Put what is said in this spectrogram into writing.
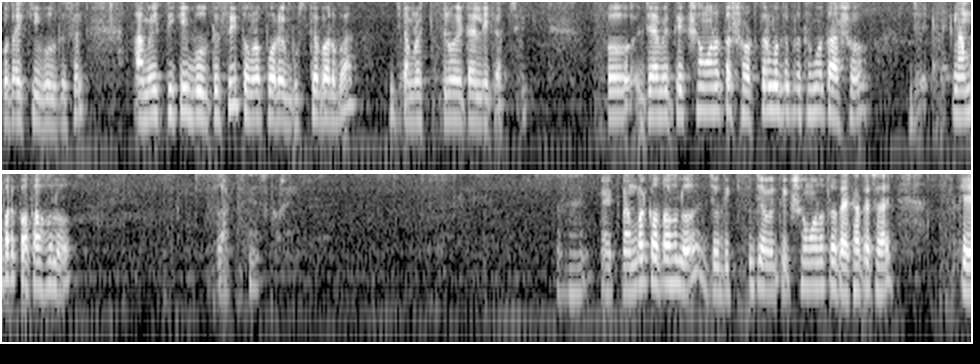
কোথায় কি বলতেছেন। আমি ঠিকই বলতেছি তোমরা পরে বুঝতে পারবা যে আমরা কেন এটা লেখাচ্ছি। তো জ্যামিতিক সমানতা শর্তের মধ্যে প্রথমত আসো যে এক নাম্বার কথা হলো হ্যাঁ, এক নাম্বার কথা হলো যদি জ্যামিতিক সমানতা দেখাতে চায় তাকে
